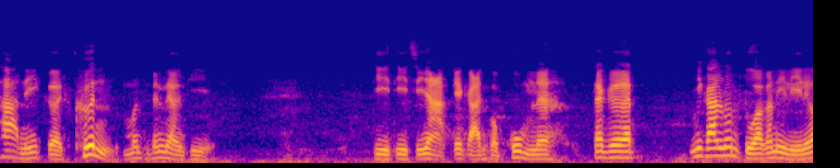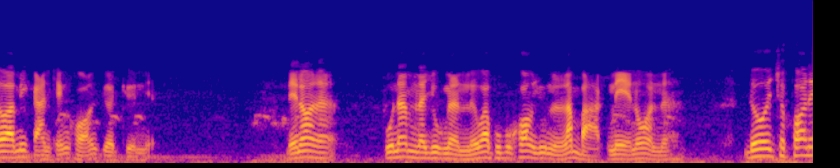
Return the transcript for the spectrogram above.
ชาตินี้เกิดขึ้น มันจะเป็นเรื่องที่ที่ที่สิยากในการควบคุมนะถ้าเกิดมีการร่วมตัวกันอีหลีหรือว่ามีการแข่งขันเกิดขึ้นเนี่ยแน่นอนนะผู้นำในยุคนั้น หรือว่าผู้ปกครองยุคนั้นลำบากแน่นอนนะโดยเฉพาะใน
